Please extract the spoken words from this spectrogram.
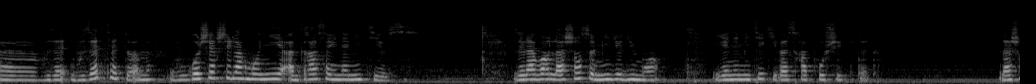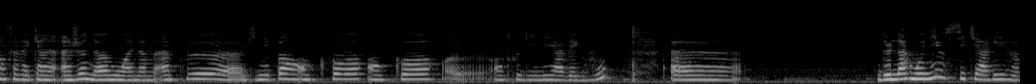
Euh, vous, êtes, vous, êtes, cet homme. Vous recherchez l'harmonie grâce à une amitié aussi. Vous allez avoir de la chance au milieu du mois. Il y a une amitié qui va se rapprocher peut-être la chance avec un, jeune homme ou un homme un peu euh, qui n'est pas encore, encore euh, entre guillemets avec vous. Euh, de l'harmonie aussi qui arrive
